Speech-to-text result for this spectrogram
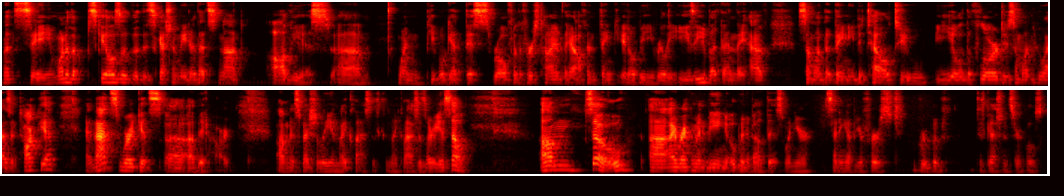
let's see, one of the skills of the discussion leader that's not obvious. Um, when people get this role for the first time, they often think it'll be really easy, but then they have someone that they need to tell to yield the floor to someone who hasn't talked yet. And that's where it gets uh, a bit hard, um, especially in my classes, because my classes are ESL. Um, so uh, I recommend being open about this when you're setting up your first group of discussion circles.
